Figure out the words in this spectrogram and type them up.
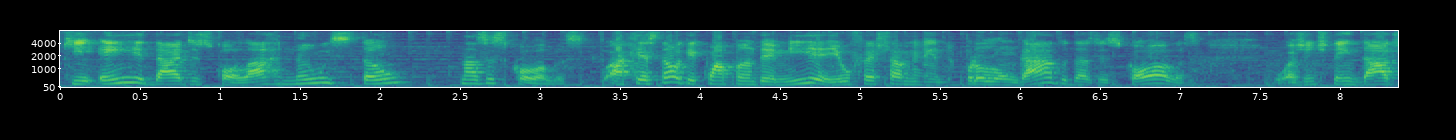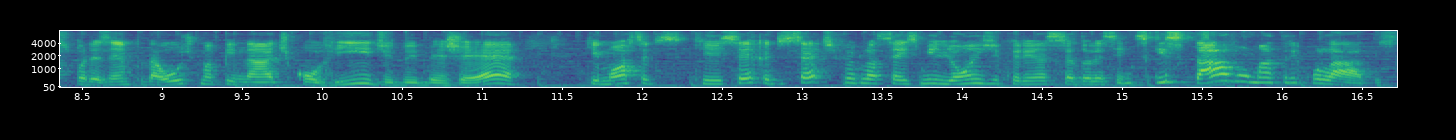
que em idade escolar não estão nas escolas. A questão é que com a pandemia e o fechamento prolongado das escolas, a gente tem dados, por exemplo, da última PNAD Covid do IBGE, que mostra que cerca de 7,6 milhões de crianças e adolescentes que estavam matriculados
